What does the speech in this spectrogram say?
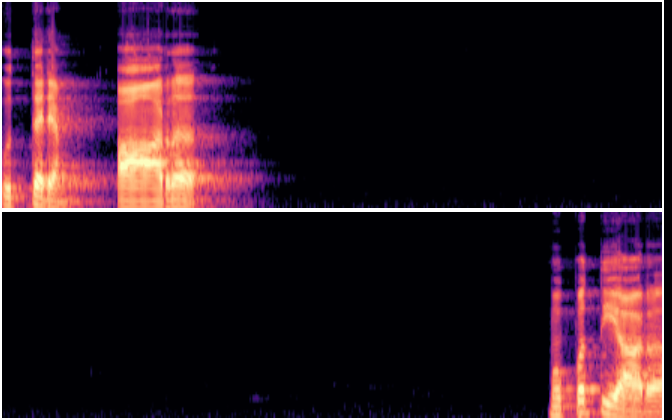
ഉത്തരം ആറ്. മുപ്പത്തിയാറ്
